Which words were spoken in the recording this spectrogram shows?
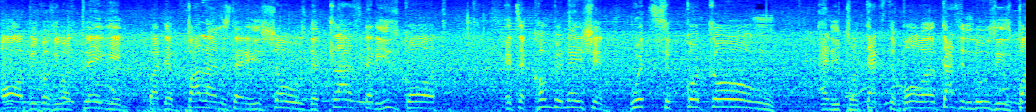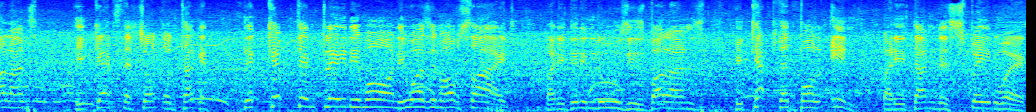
all because he was playing him. But the balance that he shows, the class that he's got, it's a combination with Sekotong. And he protects the ball, doesn't lose his balance. He gets the shot on target. The captain played him on. He wasn't offside, but he didn't lose his balance. He tapped that ball in, but he done the spade work.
